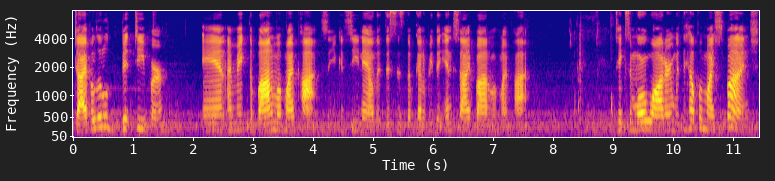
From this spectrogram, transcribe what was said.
dive a little bit deeper and I make the bottom of my pot. So you can see now that this is going to be the inside bottom of my pot. Take some more water and with the help of my sponge,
